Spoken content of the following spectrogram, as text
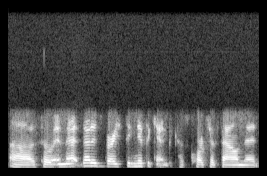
Uh, so, and that that is very significant because courts have found that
